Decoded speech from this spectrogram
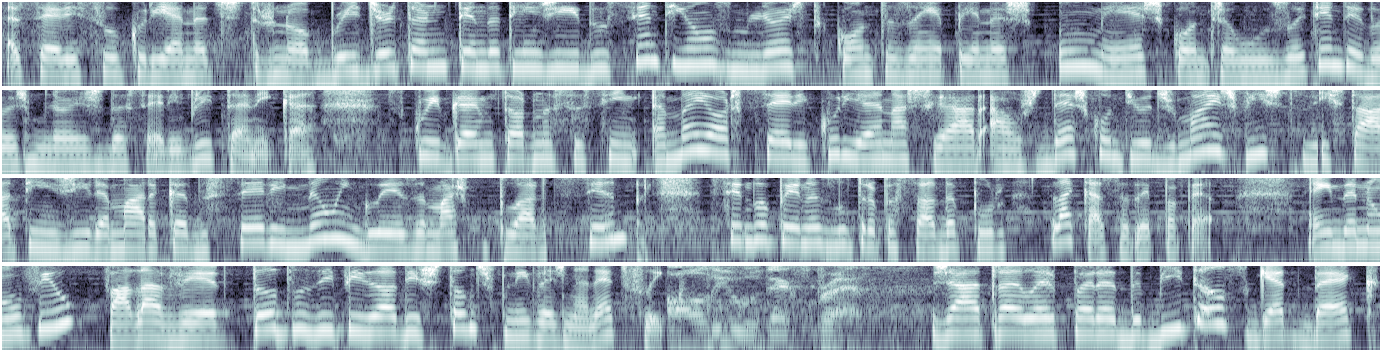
A série sul-coreana destronou Bridgerton, tendo atingido 111 milhões de contas em apenas um mês contra os 82 milhões da série britânica. Squid Game torna-se assim a maior série coreana a chegar aos 10 conteúdos mais vistos e está a atingir a marca de série não inglesa mais popular de sempre, sendo apenas ultrapassada por La Casa de Papel. Ainda não ouviu? Vá lá ver, todos os episódios estão disponíveis na Netflix. Hollywood Express. Já há trailer para The Beatles Get Back,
